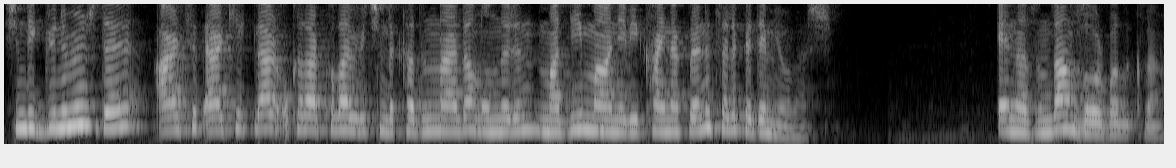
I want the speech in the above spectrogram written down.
Şimdi günümüzde artık erkekler o kadar kolay bir biçimde kadınlardan onların maddi manevi kaynaklarını talep edemiyorlar. En azından zorbalıkla.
